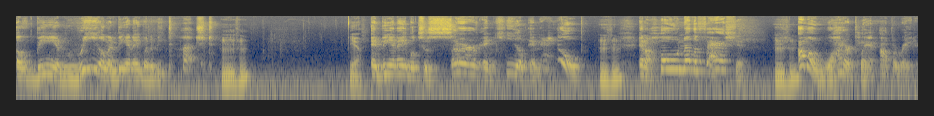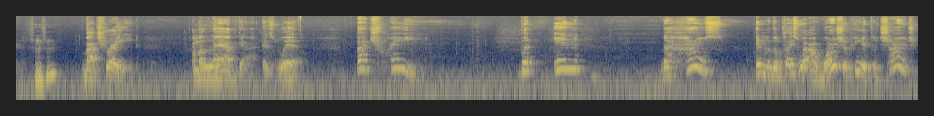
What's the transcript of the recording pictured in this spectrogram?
of being real and being able to be touched mm-hmm. Yeah. and being able to serve and heal and help mm-hmm. in a whole nother fashion. Mm-hmm. I'm a water plant operator mm-hmm. by trade. I'm a lab guy as well by trade. But in the house, in the place where I worship here at the church,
